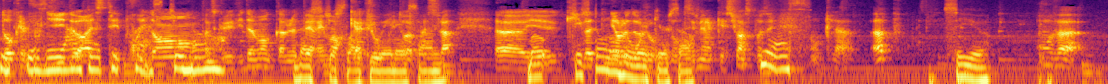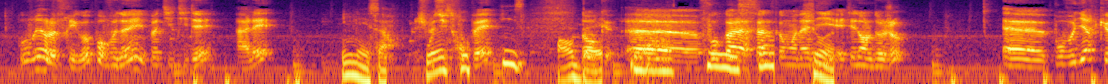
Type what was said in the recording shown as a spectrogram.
Donc elle vous dit de rester prudent, parce que évidemment, comme le père est mort 4 jours plus tôt après cela, euh, qui va tenir le dojo. Donc c'est bien la question à se poser. Donc là, hop, on va ouvrir le frigo pour vous donner une petite idée. Allez, non, je me suis trompé. Donc, euh, Fukuhara-san, comme on a dit, était dans le dojo. Euh, pour vous dire que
